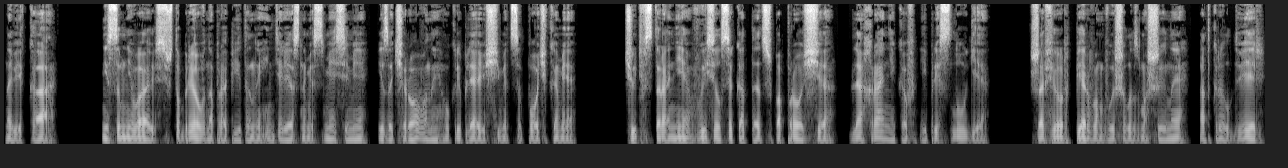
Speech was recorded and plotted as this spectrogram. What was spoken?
на века. Не сомневаюсь, что бревна пропитаны интересными смесями и зачарованы укрепляющими цепочками. Чуть в стороне высился коттедж попроще для охранников и прислуги. Шофер первым вышел из машины, открыл дверь,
